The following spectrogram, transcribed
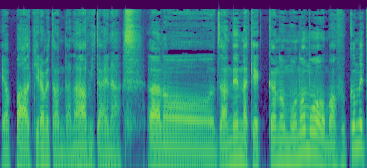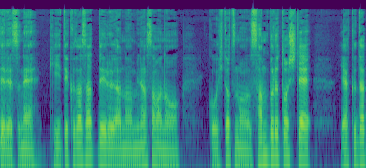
やっぱ諦めたんだな、みたいな、あのー残念な結果のものも、まあ含めてですね、聞いてくださっているあの皆様の、こう一つのサンプルとして役立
